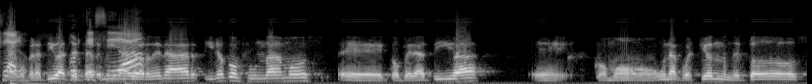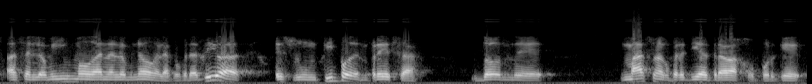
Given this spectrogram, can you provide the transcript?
la cooperativa te termina de ordenar y no confundamos eh, cooperativa eh, como una cuestión donde todos hacen lo mismo, ganan lo mismo. No, la cooperativa es un tipo de empresa donde más una cooperativa de trabajo, porque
